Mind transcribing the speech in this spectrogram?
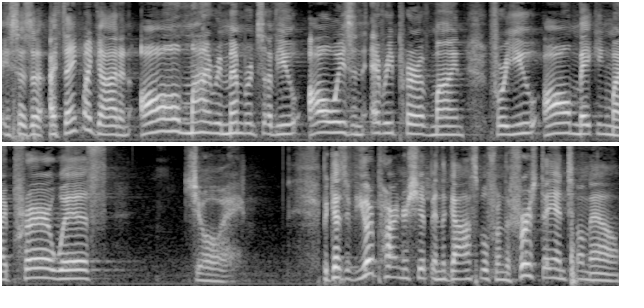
He says, I thank my God in all my remembrance of you, always in every prayer of mine, for you all making my prayer with joy because of your partnership in the gospel from the first day until now.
